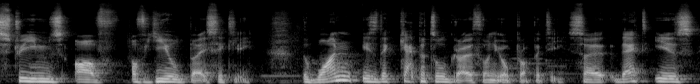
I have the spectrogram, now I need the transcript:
streams of of yield basically. The one is the capital growth on your property. So that is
